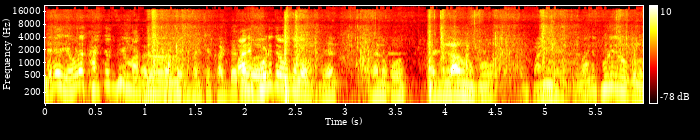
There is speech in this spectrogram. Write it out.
एवढं खात्यात नाही मारतो. पाणी फोडीत राहतो ह्या नको. खाली लावू नको. पाणी घ्यायचं. पाणी राहतो तुला.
